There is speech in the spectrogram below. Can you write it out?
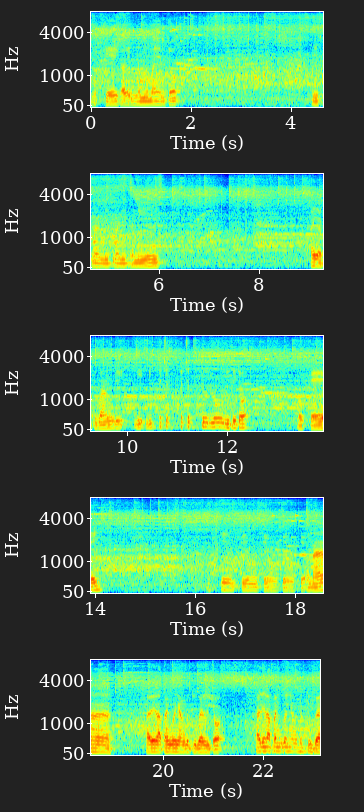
Oke kali 6 lumayan cok. Manis manis manis manis. Ayo tuh bang di, di dipecut pecut dulu gitu cok. Oke. Oke oke oke oke oke. Oh, nah. Kali 8 gue nyangkut juga lu cok kali 8 gue nyangkut juga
